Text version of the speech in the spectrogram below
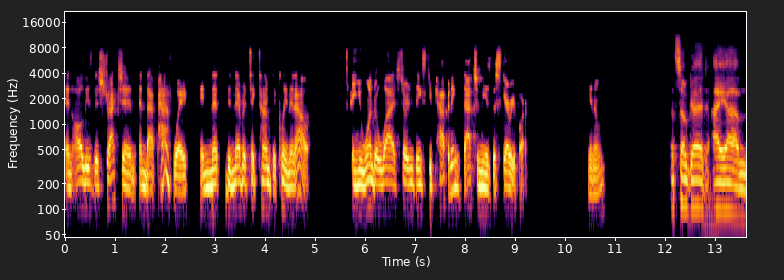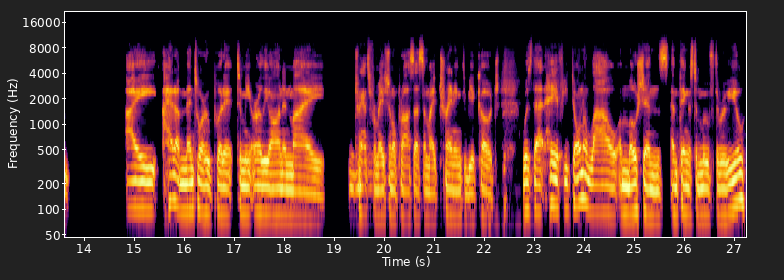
and all these distraction and that pathway, and ne- they never take time to clean it out. And you wonder why certain things keep happening. That to me is the scary part. You know? That's so good. I um I had a mentor who put it to me early on in my mm-hmm. transformational process and my training to be a coach was that hey if you don't allow emotions and things to move through you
